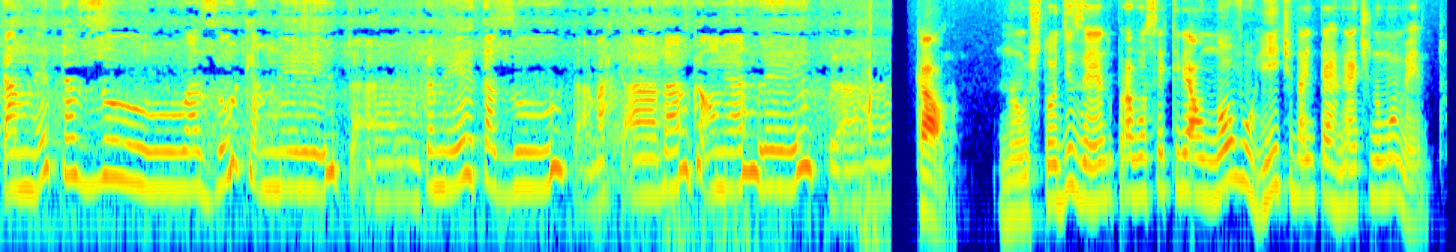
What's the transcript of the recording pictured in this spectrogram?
Caneta azul, azul caneta, caneta azul, tá marcada com minhas letras. Calma, não estou dizendo para você criar um novo hit da internet no momento.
